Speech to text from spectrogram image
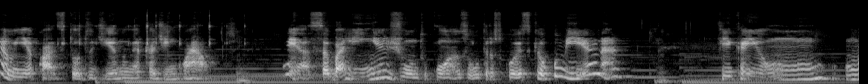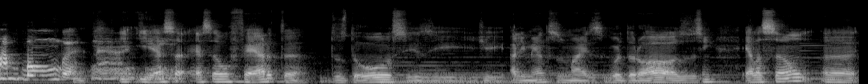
eu, eu ia quase todo dia no mercadinho com ela. Sim. E essa balinha, junto com as outras coisas que eu comia, né? Fica aí um, uma bomba. Né? E, e, essa, essa oferta dos doces e de alimentos mais gordurosos, assim, elas são uh,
